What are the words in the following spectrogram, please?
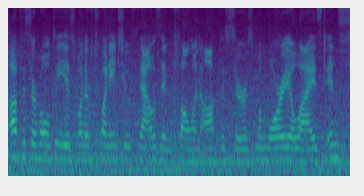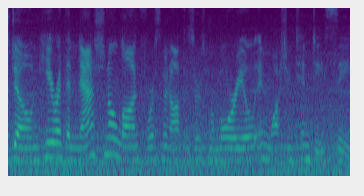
Officer Holte is one of 22,000 fallen officers memorialized in stone here at the National Law Enforcement Officers Memorial in Washington, D.C.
